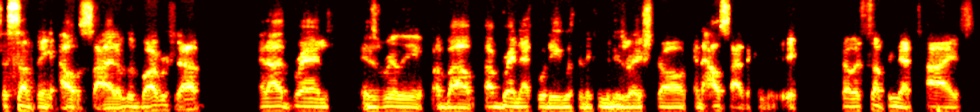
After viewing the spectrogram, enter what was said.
to something outside of the barbershop. And our brand is really about our brand equity within the community is very strong and outside the community. So it's something that ties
